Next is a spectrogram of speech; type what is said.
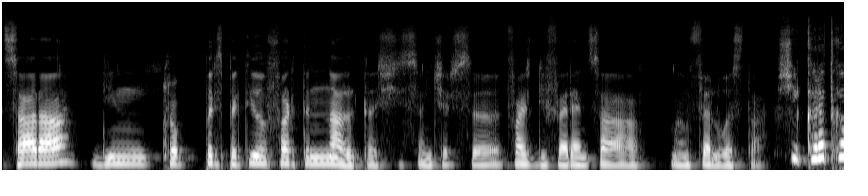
țara dintr-o perspectivă foarte înaltă și să încerci să faci diferența în felul ăsta. Și cred că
